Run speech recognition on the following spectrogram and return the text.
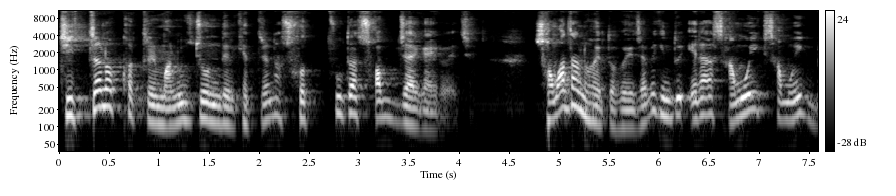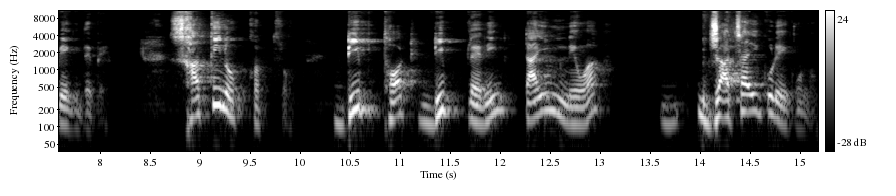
চিত্রা নক্ষত্রের মানুষজনদের ক্ষেত্রে না শত্রুতা সব জায়গায় রয়েছে। সমাধান হয়তো হয়ে যাবে, কিন্তু এরা সাময়িক সাময়িক বেগ দেবে। সাতী নক্ষত্র deep thought deep planning time নেওয়া, যাচাই করে এগোনো।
